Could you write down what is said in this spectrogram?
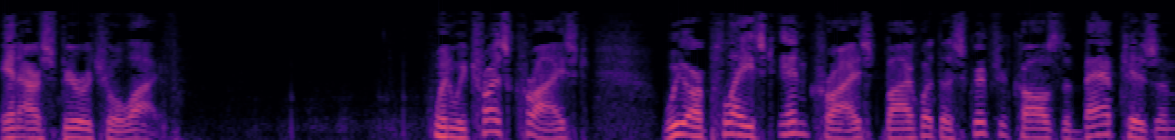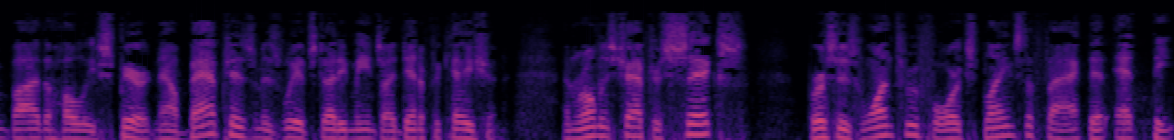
in our spiritual life. When we trust Christ, we are placed in Christ by what the scripture calls the baptism by the Holy Spirit. Now, baptism, as we have studied, means identification. And Romans chapter 6, verses 1 through 4 explains the fact that at the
